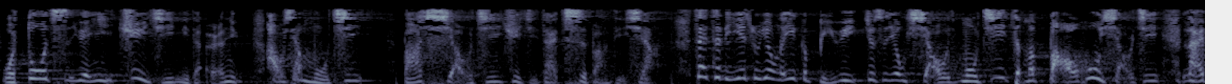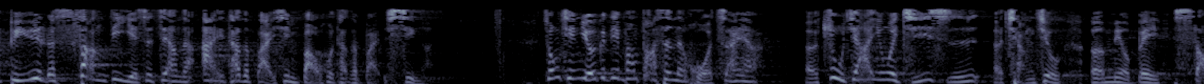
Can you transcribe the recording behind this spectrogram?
我多次愿意聚集你的儿女，好像母鸡把小鸡聚集在翅膀底下。”在这里，耶稣用了一个比喻，就是用小母鸡怎么保护小鸡，来比喻了上帝也是这样的爱他的百姓，保护他的百姓啊。从前有一个地方发生了火灾啊。呃，住家因为及时呃抢救而没有被烧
